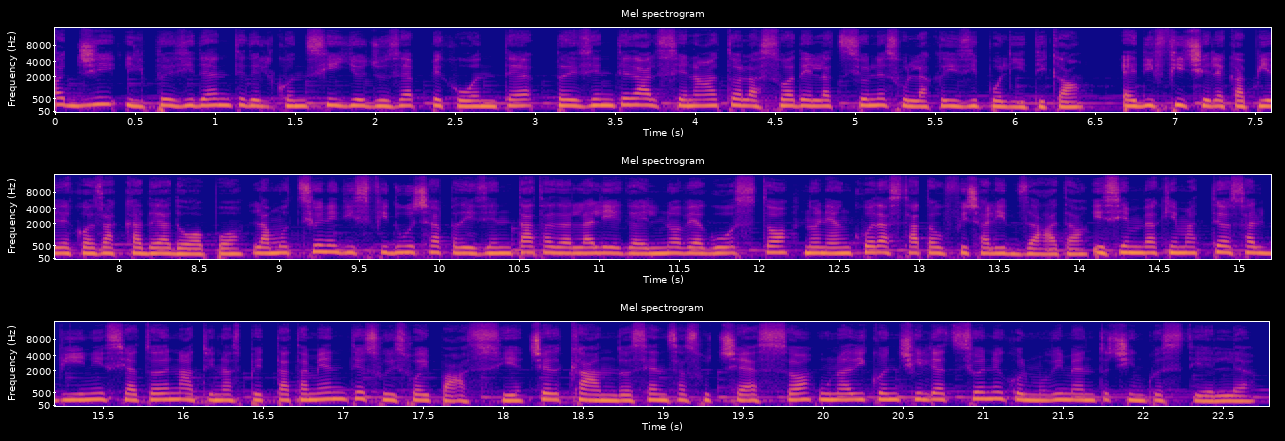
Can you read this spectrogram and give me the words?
Oggi il Presidente del Consiglio Giuseppe Conte presenterà al Senato la sua relazione sulla crisi politica. È difficile capire cosa accadrà dopo. La mozione di sfiducia presentata dalla Lega il 9 agosto non è ancora stata ufficializzata e sembra che Matteo Salvini sia tornato inaspettatamente sui suoi passi, cercando senza successo una riconciliazione col Movimento 5 Stelle.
